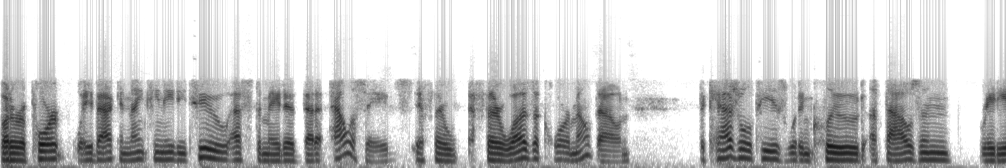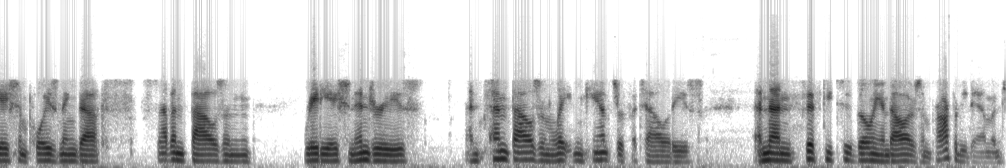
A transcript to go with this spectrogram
But a report way back in 1982 estimated that at Palisades, if there if there was a core meltdown, the casualties would include a thousand radiation poisoning deaths, 7,000 radiation injuries, and 10,000 latent cancer fatalities, and then $52 billion in property damage.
